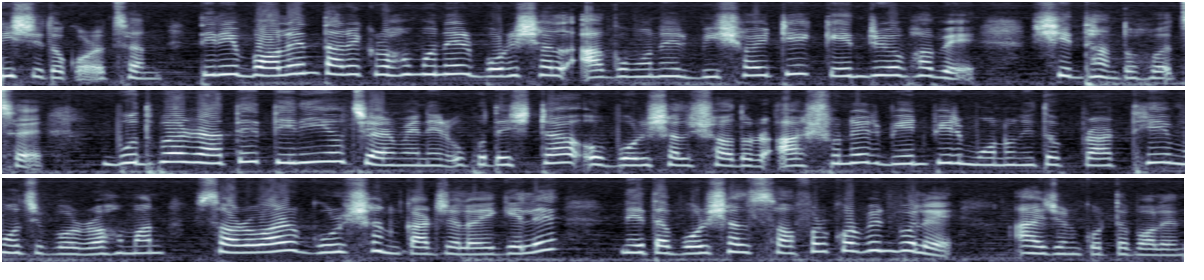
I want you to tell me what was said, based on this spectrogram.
নিশ্চিত করেছেন। তিনি বলেন, তারেক রহমানের বরিশাল আগমনের বিষয়টি কেন্দ্রীয়ভাবে সিদ্ধান্ত হয়েছে। বুধবার রাতে তিনিও চেয়ারম্যানের উপদেষ্টা ও বরিশাল সদর আসনের বিএনপির মনোনীত প্রার্থী মুজিবুর রহমান সরোয়ার গুলশান কার্যালয়ে গেলে নেতা বরিশাল সফর করবেন বলে আয়োজন করতে বলেন।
